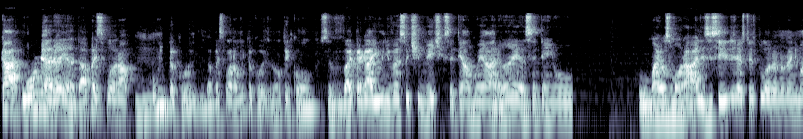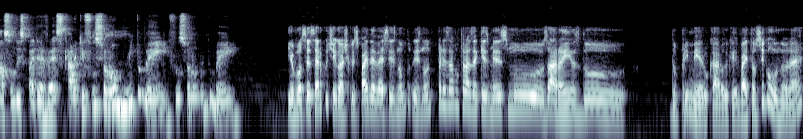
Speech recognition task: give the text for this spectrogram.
Cara, o Homem-Aranha dá para explorar muita coisa, dá para explorar muita coisa, não tem como. Você vai pegar aí o universo Ultimate, que você tem a Gwen-Aranha, você tem o o Miles Morales, isso aí eles já estão explorando na animação do Spider-Verse, cara, que funcionou muito bem, funcionou muito bem. E eu vou ser sério contigo, acho que o Spider-Verse eles não, eles não precisavam trazer aqueles mesmos aranhas do do primeiro, cara, vai ter o segundo, né?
